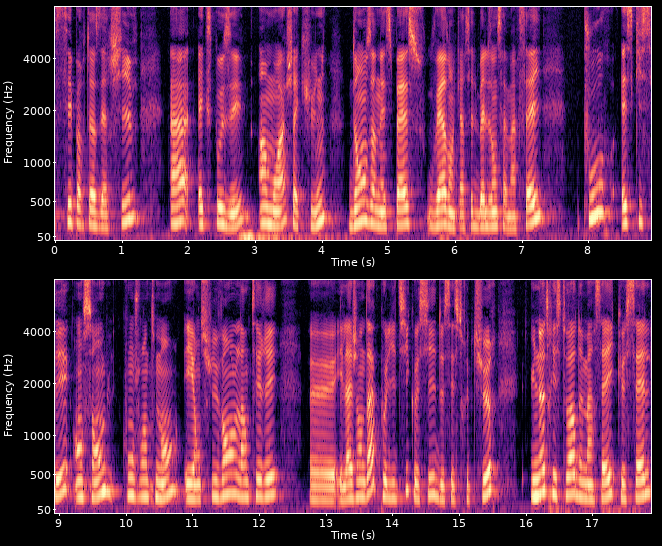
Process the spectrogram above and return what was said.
ces porteurs d'archives à exposer un mois chacune dans un espace ouvert dans le quartier de Belzance à Marseille pour esquisser ensemble, conjointement et en suivant l'intérêt et l'agenda politique aussi de ces structures, une autre histoire de Marseille que celle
